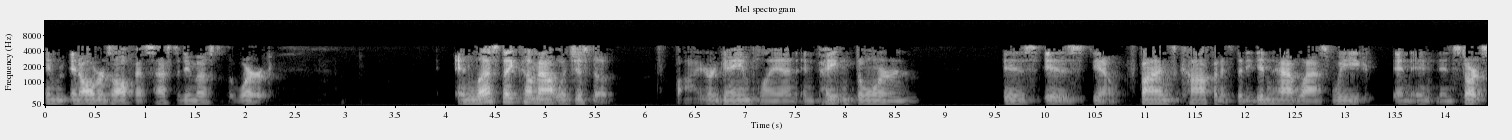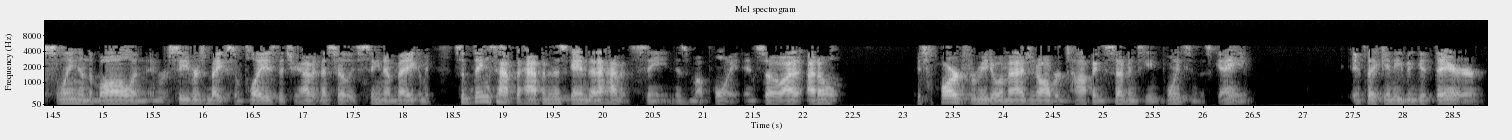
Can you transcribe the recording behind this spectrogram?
and, and Auburn's offense has to do most of the work, unless they come out with just a fire game plan and Payton Thorne is is you know finds confidence that he didn't have last week and, and, and start slinging the ball and, and receivers make some plays that you haven't necessarily seen them make. I mean, some things have to happen in this game that I haven't seen is my point. And so I, I don't, it's hard for me to imagine Auburn topping 17 points in this game if they can even get there.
